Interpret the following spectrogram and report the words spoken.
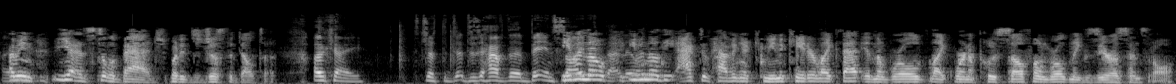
I mean, yeah, it's still a badge, but it's just the Delta. okay. It's just the, does it have the bit inside? Even it, though, even though the act of having a communicator like that in the world, like we're in a post cell phone world, makes zero sense at all.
